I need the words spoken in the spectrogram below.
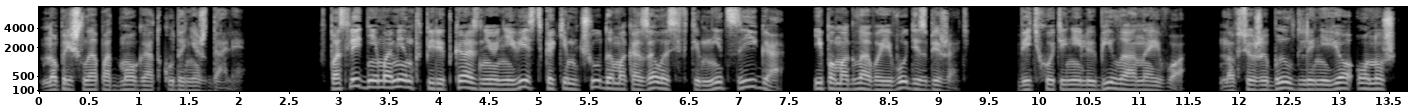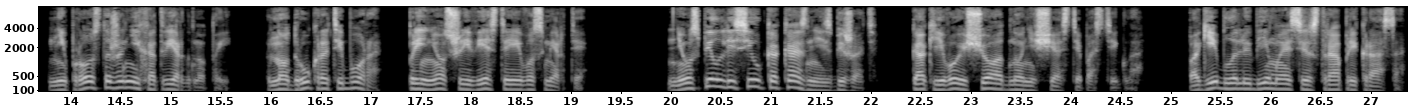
Но пришла подмога, откуда не ждали. Последний момент перед казнью невесть каким чудом оказалась в темнице Ига и помогла воеводе сбежать. Ведь хоть и не любила она его, но все же был для нее он уж не просто жених отвергнутый, но друг Ратибора, принесший весть о его смерти. Не успел ли Силка казни избежать, как его еще одно несчастье постигло. Погибла любимая сестра Прекраса.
